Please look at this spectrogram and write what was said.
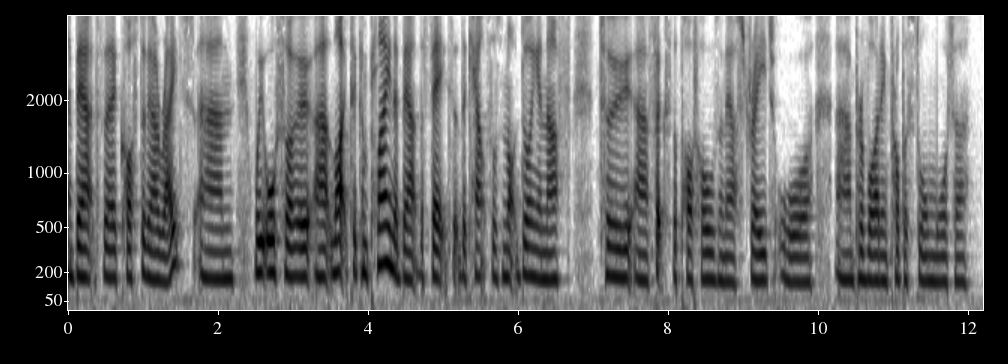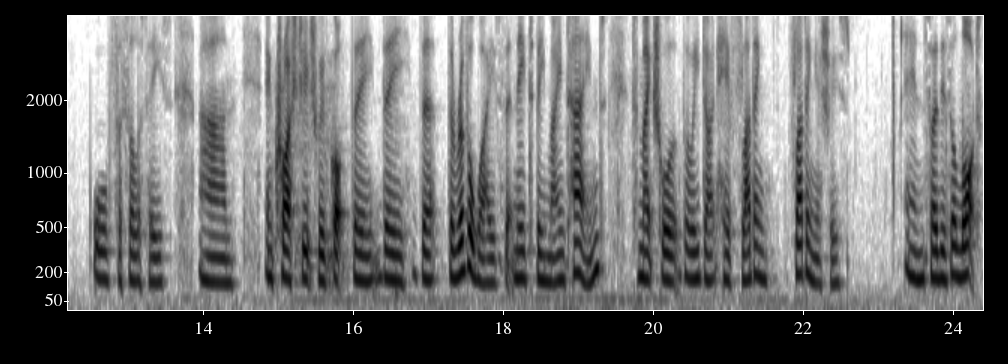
about the cost of our rates, um, we also uh, like to complain about the fact that the council's not doing enough to uh, fix the potholes in our street or um, providing proper stormwater or facilities. Um, in Christchurch, we've got the, the, the, the, riverways that need to be maintained to make sure that we don't have flooding, flooding issues. And so there's a lot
